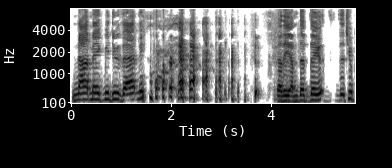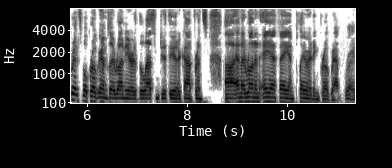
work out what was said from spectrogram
not make me do that anymore. No, the, um, the the the two principal programs I run here are the Last Frontier Theater Conference, uh, and I run an AFA and playwriting program. Right.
